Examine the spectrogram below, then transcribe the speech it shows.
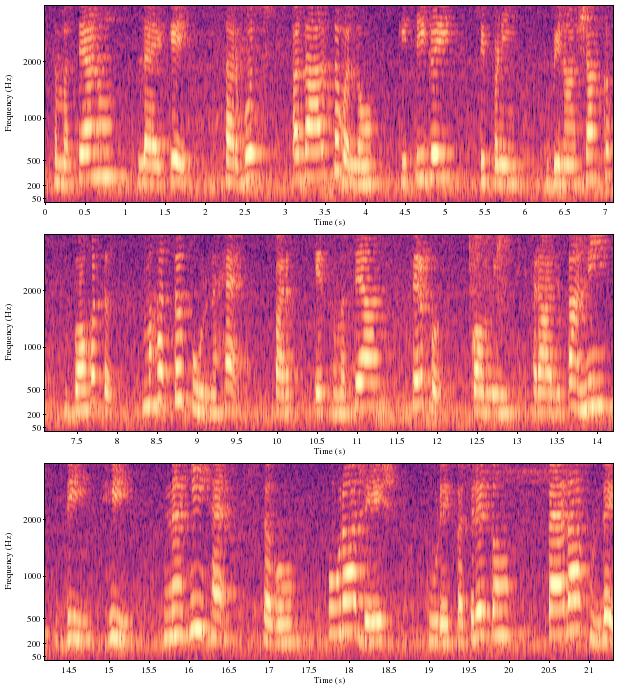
ਸਮੱਸਿਆ ਨੂੰ ਲੈ ਕੇ ਸਰਵਉੱਚ ਅਦਾਲਤ ਵੱਲੋਂ ਕੀਤੀ ਗਈ ਟਿੱਪਣੀ ਬਿਨਾਂ ਸ਼ੱਕ ਬਹੁਤ ਮਹੱਤਵਪੂਰਨ ਹੈ। ਪਰ ਇਹ ਸਮੱਸਿਆ ਸਿਰਫ ਕੌਮੀ ਰਾਜਧਾਨੀ ਦੀ ਹੀ ਨਹੀਂ ਹੈ। ਸਗੋਂ ਪੂਰਾ ਦੇਸ਼ ਕੂੜੇ ਕਚਰੇ ਤੋਂ ਪੈਦਾ ਹੁੰਦੇ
